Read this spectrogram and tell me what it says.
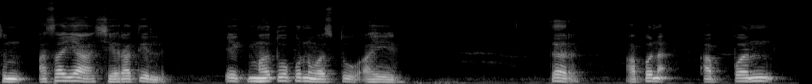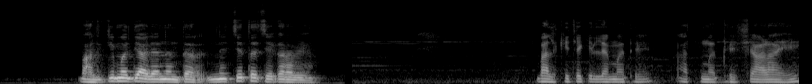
सुन असा या शहरातील एक महत्त्वपूर्ण वस्तू आहे. तर आपण आपण भालकीमध्ये आल्यानंतर निश्चितच हे करावे. भालकीच्या किल्ल्यामध्ये आतमध्ये शाळा आहे.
